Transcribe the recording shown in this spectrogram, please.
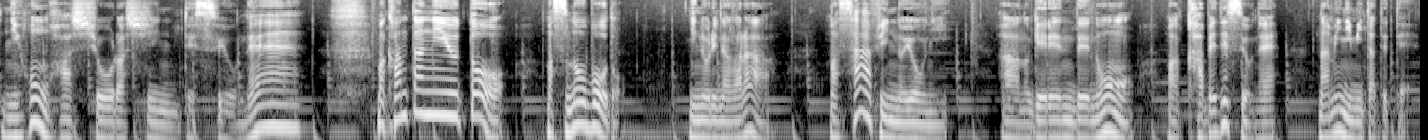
日本発祥らしいんですよね。まあ簡単に言うと、まあ、スノーボードに乗りながら、まあ、サーフィンのようにあのゲレンデの、まあ、壁ですよね。波に見立てて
